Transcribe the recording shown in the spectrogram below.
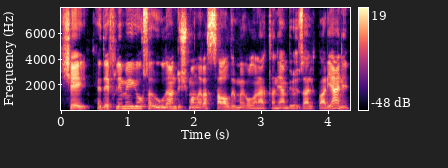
şey hedeflemeyi yoksa uygulayan düşmanlara saldırmayı olanak tanıyan bir özellik var. Yani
